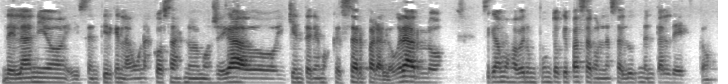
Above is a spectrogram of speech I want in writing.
del año y sentir que en algunas cosas no hemos llegado y quién tenemos que ser para lograrlo. Así que vamos a ver un punto qué pasa con la salud mental de esto.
